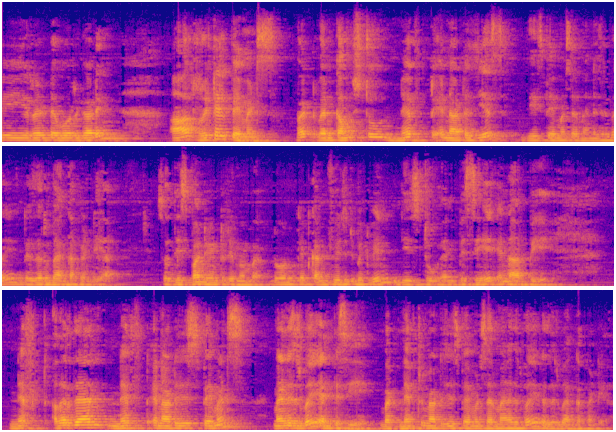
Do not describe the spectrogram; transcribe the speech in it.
we read about regarding are retail payments. But when it comes to NEFT and RTGS, these payments are managed by Reserve Bank of India. So this part you need to remember. Don't get confused between these two NPCA and RBI. NEFT other than NEFT and RTGS payments managed by NPCA but NEFT and RTGS payments are managed by Reserve Bank of India.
